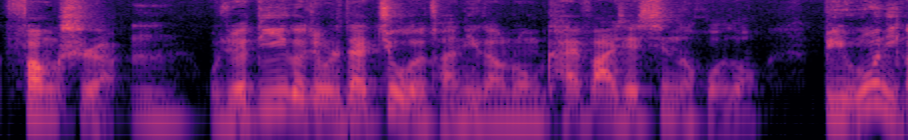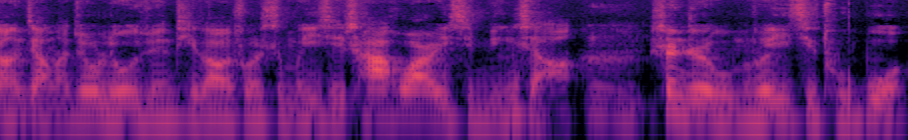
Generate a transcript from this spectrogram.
方式，嗯我觉得第一个就是在旧的团体当中开发一些新的活动，比如你刚讲的，就是刘子君提到说什么一起插花、一起冥想，嗯甚至我们说一起徒步。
